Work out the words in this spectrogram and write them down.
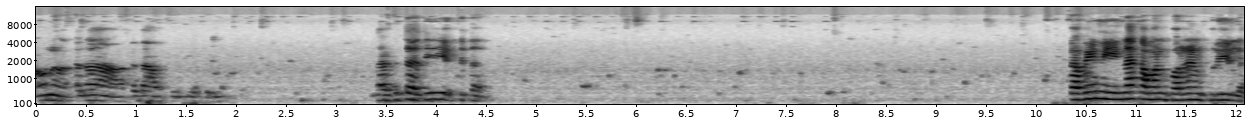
அவனு அட்டதான் அட்டதான் அப்படி அப்படி நடுத்தாது கவின் நீ என்ன கமெண்ட் போடுற எனக்கு புரியல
